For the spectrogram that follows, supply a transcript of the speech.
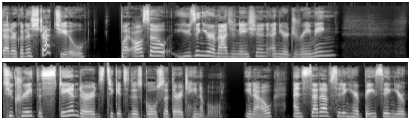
that are going to stretch you, but also using your imagination and your dreaming to create the standards to get to those goals so that they're attainable, you know, instead of sitting here basing your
